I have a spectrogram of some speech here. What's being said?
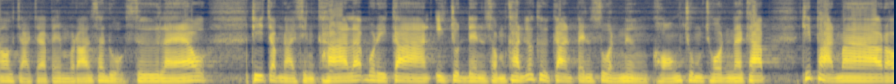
นอกจากจะเป็นร้านสะดวกซื้อแล้ว ที่จำหน่ายสินค้าและบริการอีกจุดเด่นสำคัญก็คือการเป็นส่วนวนหนึ่งของชุมชนนะครับ ที่ผ่านมาเรา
